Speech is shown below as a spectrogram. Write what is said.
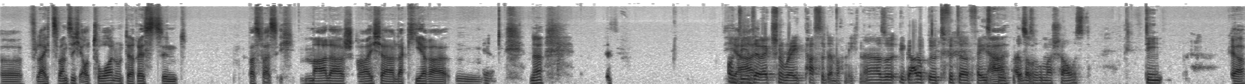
äh, vielleicht 20 Autoren und der Rest sind was weiß ich, Maler, Streicher, Lackierer. Ja. Ne? Und ja, die Interaction Rate passt halt einfach nicht. Ne? Also egal, ob du Twitter, Facebook ja, also, oder was auch immer schaust, die ja.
